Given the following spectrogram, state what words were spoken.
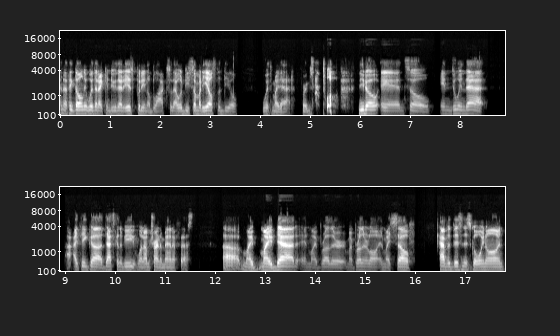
And I think the only way that I can do that is putting a block. So that would be somebody else to deal with my dad, for example. You know, and so in doing that, I think uh, that's going to be what I'm trying to manifest. Uh, my my dad and my brother, my brother-in-law and myself have a business going on.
